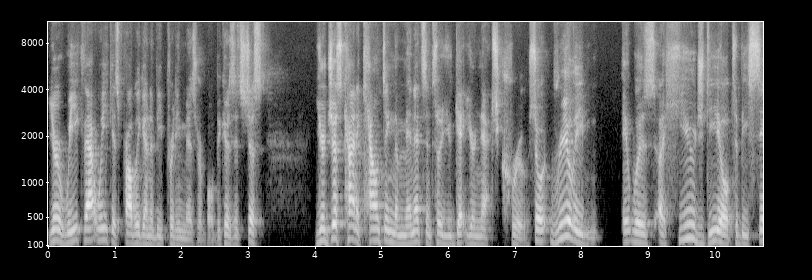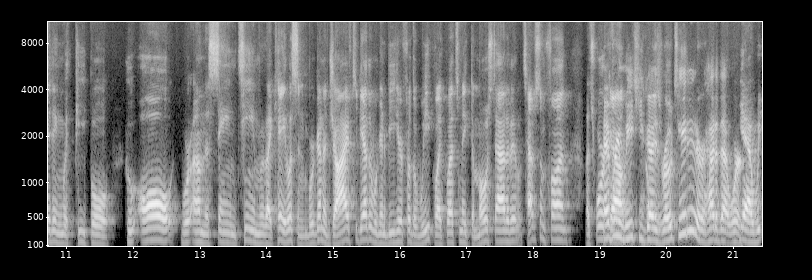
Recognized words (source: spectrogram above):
your week that week is probably going to be pretty miserable because it's just you're just kind of counting the minutes until you get your next crew. So it really it was a huge deal to be sitting with people who all were on the same team. We're like, hey, listen, we're going to jive together. We're going to be here for the week. Like, let's make the most out of it. Let's have some fun. Let's work every out. week. You guys rotated, or how did that work? Yeah, we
